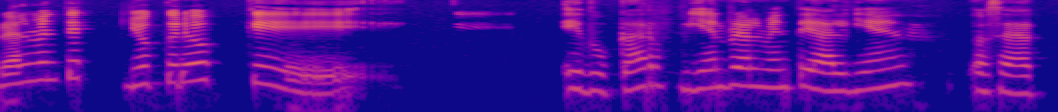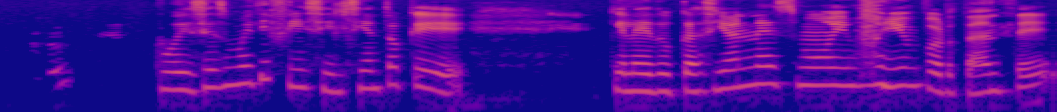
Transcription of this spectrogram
realmente yo creo que educar bien realmente a alguien, o sea, pues es muy difícil. Siento que, que la educación es muy, muy importante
